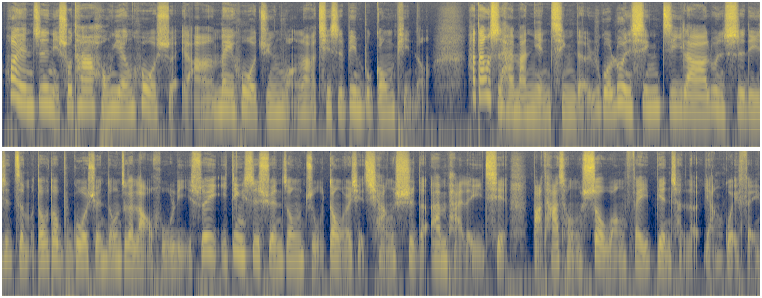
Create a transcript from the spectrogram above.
换言之，你说她红颜祸水啦，魅惑君王啦，其实并不公平哦。她当时还蛮年轻的，如果论心机啦，论势力，是怎么都斗不过玄宗这个老狐狸，所以一定是玄宗主动而且强势的安排了一切，把她从寿王妃变成了杨贵妃。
